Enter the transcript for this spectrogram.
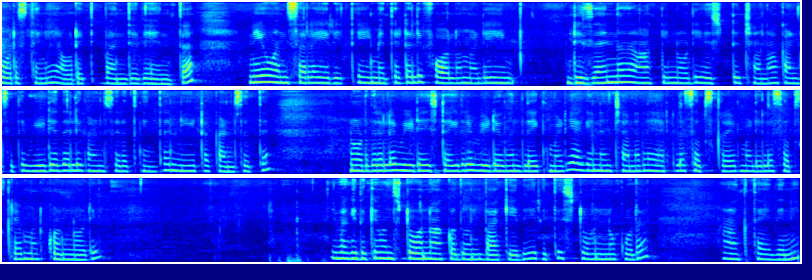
ತೋರಿಸ್ತೀನಿ ಯಾವ ರೀತಿ ಬಂದಿದೆ ಅಂತ. ನೀವು ಒಂದು ಸಲ ಈ ರೀತಿ ಈ ಮೆಥಡಲ್ಲಿ ಫಾಲೋ ಮಾಡಿ ಡಿಸೈನ್ನ ಹಾಕಿ ನೋಡಿ ಎಷ್ಟು ಚೆನ್ನಾಗಿ ಕಾಣಿಸುತ್ತೆ. ವೀಡಿಯೋದಲ್ಲಿ ಕಾಣಿಸಿರೋದ್ಕಿಂತ ನೀಟಾಗಿ ಕಾಣಿಸುತ್ತೆ. ನೋಡಿದ್ರಲ್ಲೇ ವೀಡಿಯೋ ಇಷ್ಟ ಆಗಿದ್ರೆ ವೀಡಿಯೋಗೊಂದು ಲೈಕ್ ಮಾಡಿ, ಹಾಗೆ ನನ್ನ ಚಾನಲ್ನ ಯಾರೆಲ್ಲ ಸಬ್ಸ್ಕ್ರೈಬ್ ಮಾಡಿಲ್ಲ ಸಬ್ಸ್ಕ್ರೈಬ್ ಮಾಡ್ಕೊಂಡು ನೋಡಿ. ಇವಾಗ ಇದಕ್ಕೆ ಒಂದು ಸ್ಟೋನ್ ಹಾಕೋದು ಒಂದು ಬಾಕಿ ಇದೆ ಈ ರೀತಿ ಸ್ಟೋನ್ನು ಕೂಡ ಹಾಕ್ತಾಯಿದ್ದೀನಿ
